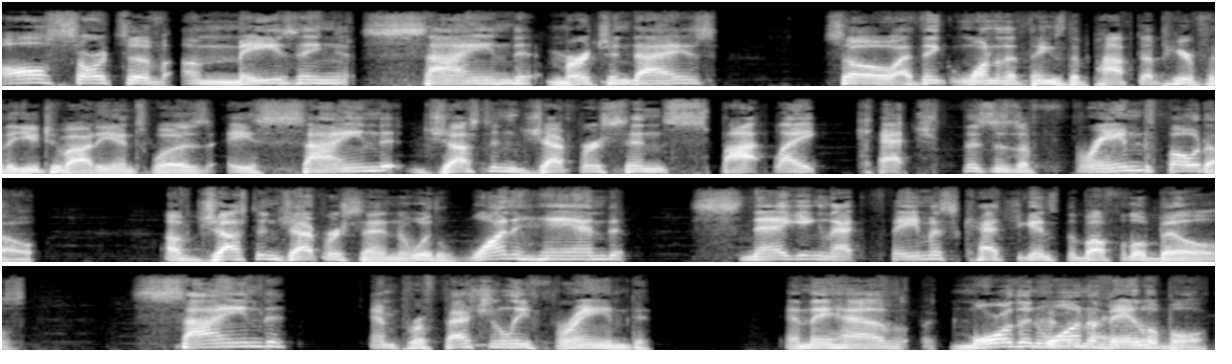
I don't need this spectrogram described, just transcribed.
all sorts of amazing signed merchandise. So I think one of the things that popped up here for the YouTube audience was a signed Justin Jefferson spotlight catch. This is a framed photo of Justin Jefferson with one hand snagging that famous catch against the Buffalo Bills, signed and professionally framed. And they have more than one available.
